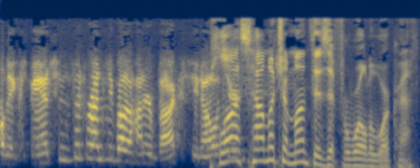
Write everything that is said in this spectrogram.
all the expansions, it runs you about a hundred bucks. You know. Plus, how much a month is it for World of Warcraft?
